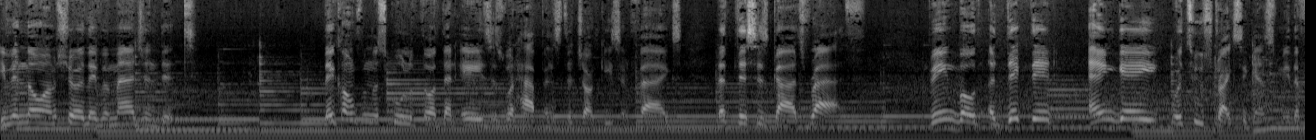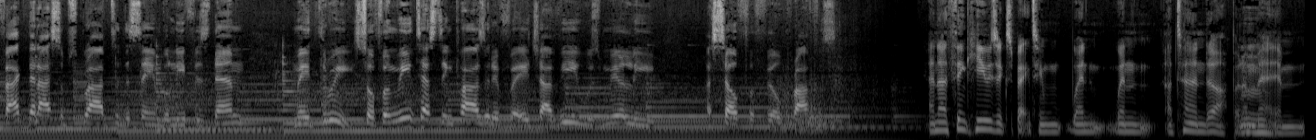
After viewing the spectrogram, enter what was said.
Even though I'm sure they've imagined it. They come from the school of thought that AIDS is what happens to junkies and fags, that this is God's wrath. Being both addicted and gay were two strikes against me. The fact that I subscribed to the same belief as them made three. So for me, testing positive for HIV was merely a self fulfilled prophecy. and I think he was expecting when when I turned up and I Mm. met him,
